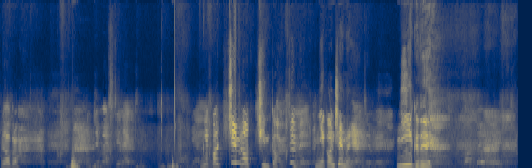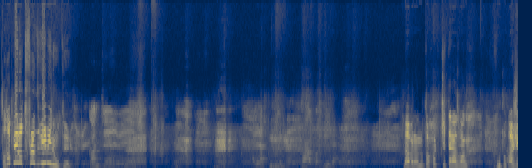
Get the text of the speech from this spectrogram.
Dobra. Kończymy odcinek. Nie kończymy odcinka. Kończymy. Nie kończymy. Kończymy. Nigdy. To dopiero trwa dwie minuty. Kończymy. Ale na chwilę trwa godzinę. Dobra, no to chodźcie teraz wam pokażę,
